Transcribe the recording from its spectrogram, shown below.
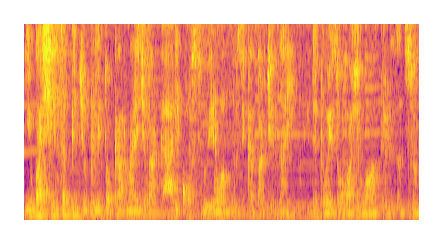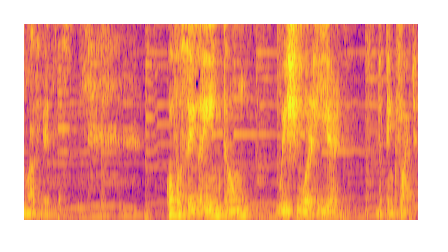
e o baixista pediu para ele tocar mais devagar e construíram a música a partir daí. E depois o Roger Waters adicionou as letras. Com vocês aí, então, Wish You Were Here, do Pink Floyd.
